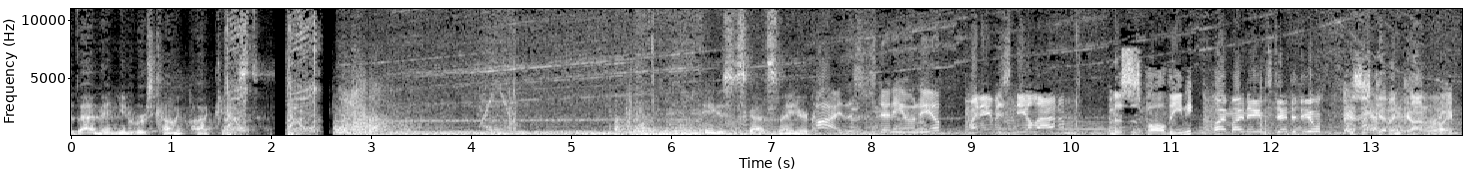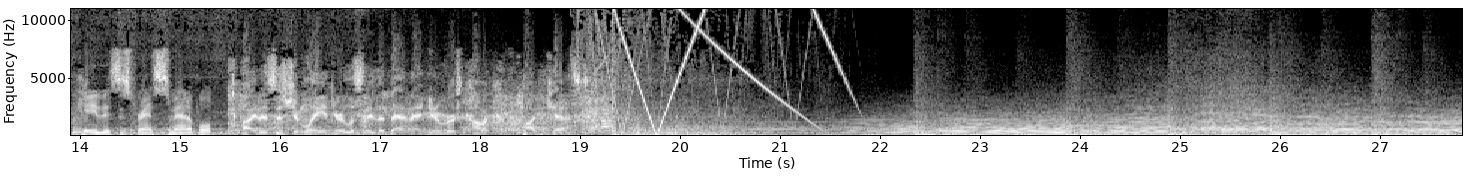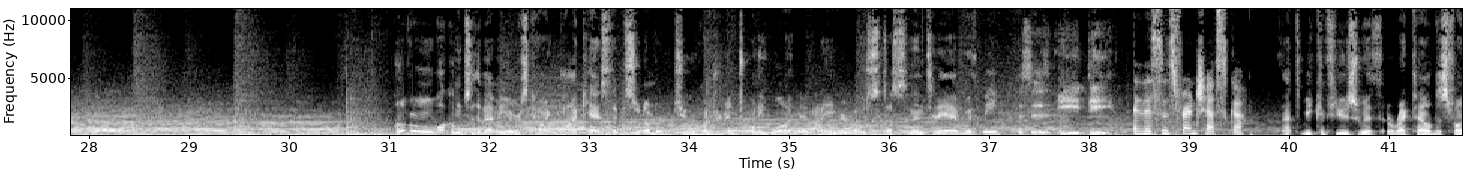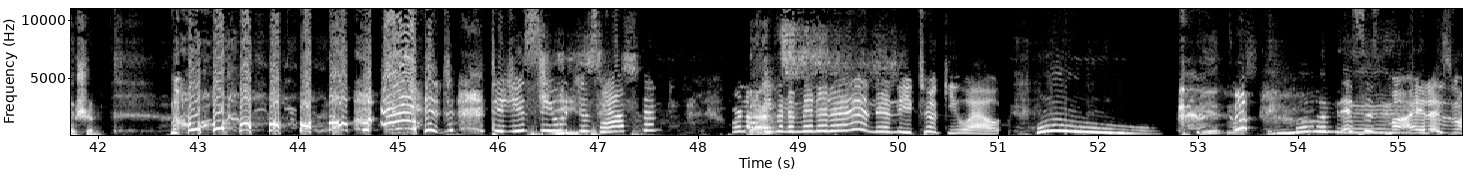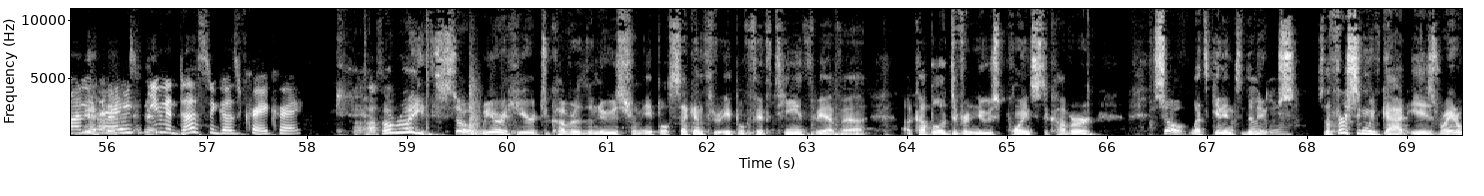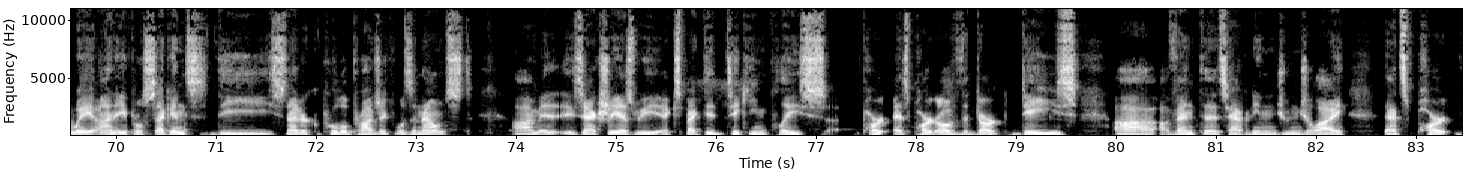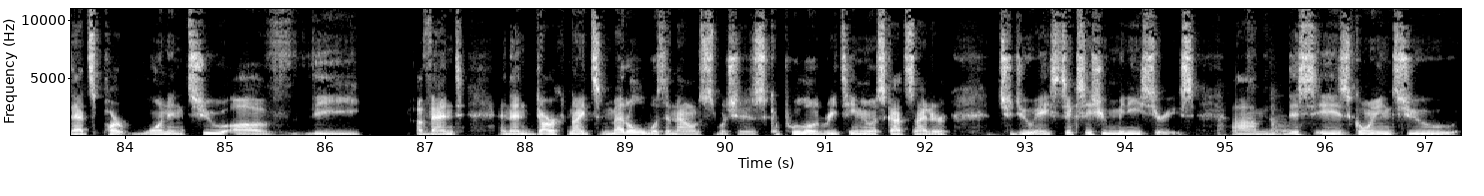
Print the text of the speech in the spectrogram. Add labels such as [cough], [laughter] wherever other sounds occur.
the Batman Universe Comic Podcast. Hey, this is Scott Snyder. Hi, this is Denny O'Neil. My name is Neal Adams. This is Paul Dini. Hi, my name's Dan DiDio. This is Kevin Conroy. Hey, this is Francis Manapul. Hi, this is Jim Lee, and you're listening to the Batman Universe Comic Podcast. Everyone. Welcome to the Batman Universe Comic Podcast, episode number 221. And I am your host, Dustin. And today I have with me, This is ED. And this is Francesca. not to be confused with erectile dysfunction. Ed! Did you see what just happened? We're not That's- even a minute in, and he took you out. Woo! It must be Monday. This is my. It is Monday. [laughs] even Dustin goes cray cray. All Awesome. right. So we are here to cover the news from April 2nd through April 15th. We have uh, a couple of different news points to cover. So let's get into the Oh, news. So the first thing we've got is right away on April 2nd, the Snyder Capullo project was announced. Um, it is actually, as we expected, taking place part as part of the Dark Days uh, event that's happening in June and July. That's part. That's part one and two of the event, and then Dark Nights Metal was announced, which is Capullo reteaming with Scott Snyder to do a six issue miniseries. Um, this is going to.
